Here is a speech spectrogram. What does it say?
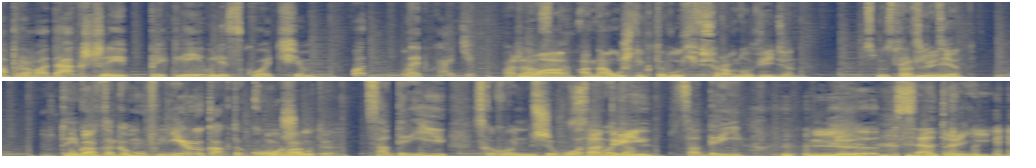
а провода к шее приклеивали скотчем. Вот лайфхаки, Ну пожалуйста. а, а наушник-то в ухе все равно виден. В смысле, Разве виден? нет? Ну, ты Ну, его как закамуфлируй как-то кожу, как-то. содри с какого-нибудь животного. Содри? там. Содри. Le Садри.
